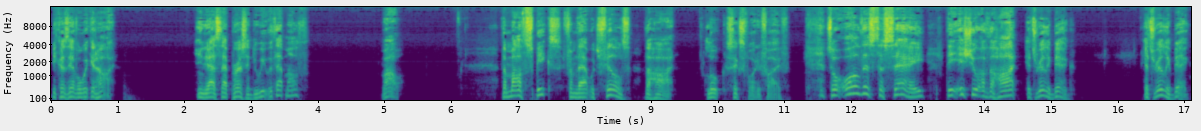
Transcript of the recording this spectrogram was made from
because they have a wicked heart. You need to ask that person, do you eat with that mouth? Wow. The mouth speaks from that which fills the heart. Luke 645. So all this to say, the issue of the heart, it's really big. It's really big.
